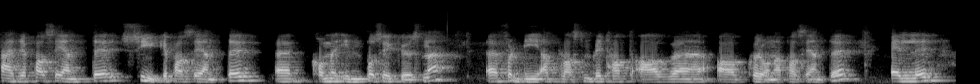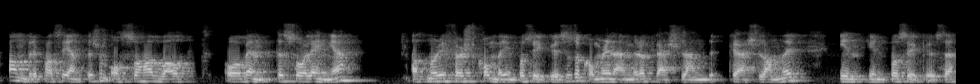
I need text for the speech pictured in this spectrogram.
færre pasienter, syke pasienter, kommer inn på sykehusene. Eh, fordi at plassen blir tatt av, eh, av koronapasienter. Eller andre pasienter som også har valgt å vente så lenge at når de først kommer inn på sykehuset, så kommer de nærmere og krasjlander inn, inn, på sykehuset.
